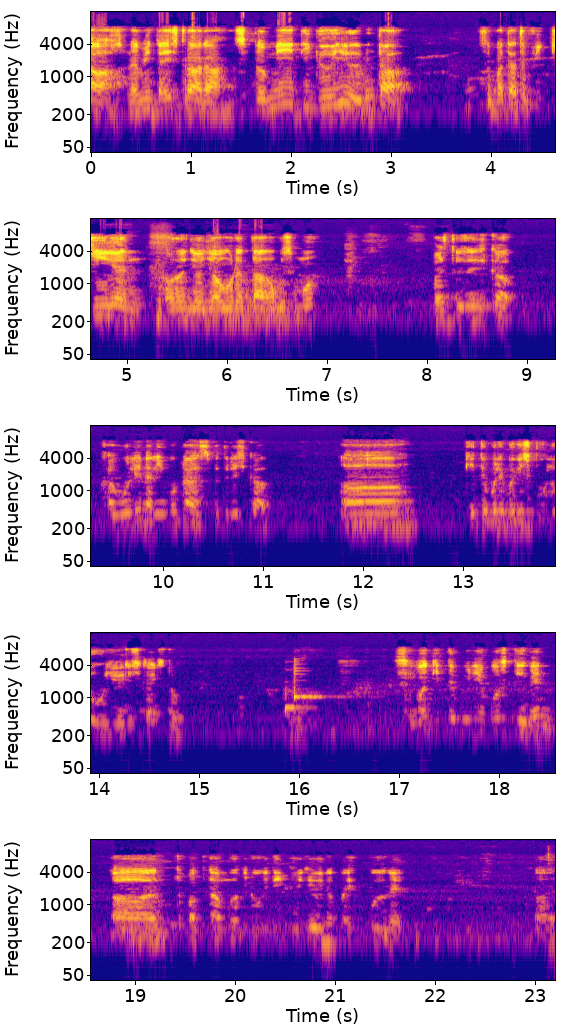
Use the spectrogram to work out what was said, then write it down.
Dah, dah minta extra dah. Sebelum ni tiga je minta. Sebab tak terfikir kan. Orang jauh-jauh datang apa semua. Lepas tu saya cakap, kau boleh nak 15. Lepas tu dia cakap, uh, kita boleh bagi 10 je dia cakap situ. Sebab kita punya poster kan, uh, tempat pertama, kedua, ketiga je dapat hamper kan. Uh,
